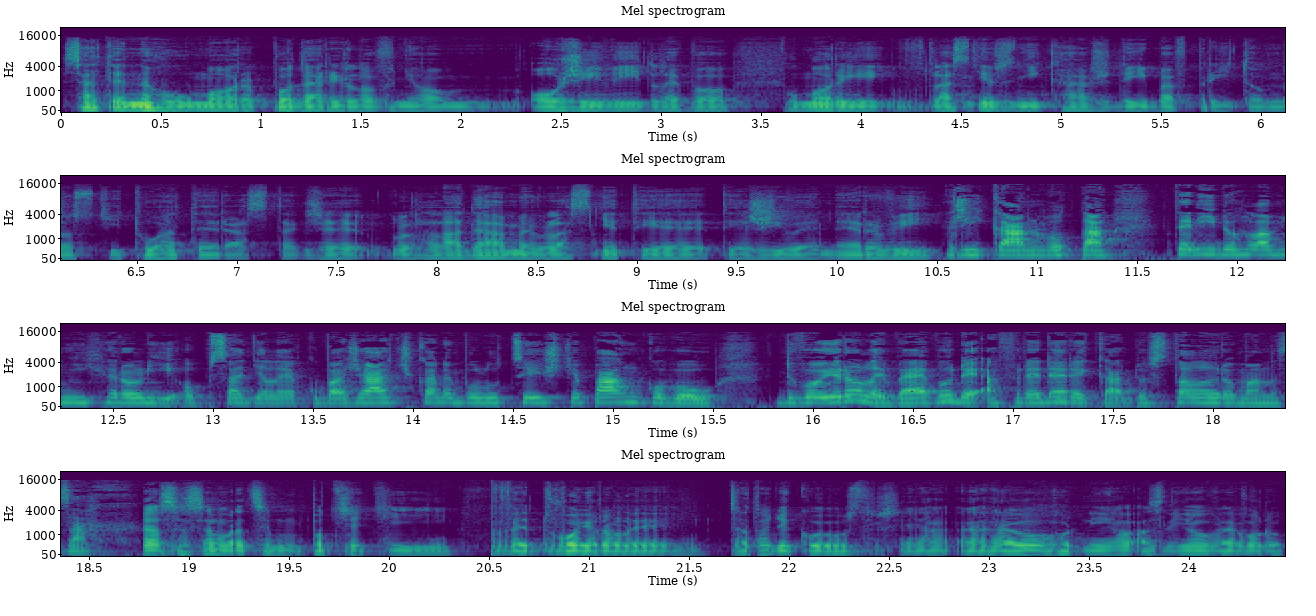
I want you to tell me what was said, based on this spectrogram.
sa ten humor podarilo v ňom oživiť, lebo humor vlastne vzniká vždy iba v prítomnosti tu a teraz. Takže hľadáme vlastně tie, tie živé nervy. Říká Nvota, který do hlavních rolí obsadil jako Bažáčka nebo Lucii Štěpánkovou. Dvojroli Vévody a Frederika dostal Roman Zach. Já se sem vracím po třetí ve dvojroli. Za to děkuju strašně. Já hraju hodného a zlýho Vévodu,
